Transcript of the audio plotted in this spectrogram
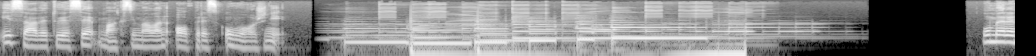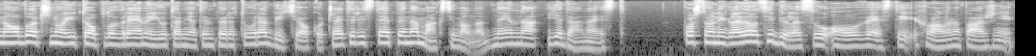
i savjetuje se maksimalan oprez u vožnji. Umereno oblačno i toplo vreme, jutarnja temperatura biće oko 4 stepena, maksimalna dnevna 11. Poštovani gledalci, bile su ovo vesti. Hvala na pažnji.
